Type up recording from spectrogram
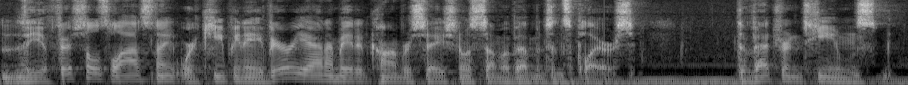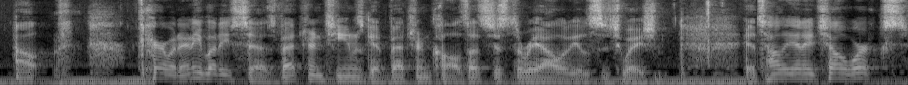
The officials last night were keeping a very animated conversation with some of Edmonton's players. The veteran teams out care what anybody says. Veteran teams get veteran calls. That's just the reality of the situation. It's how the NHL works.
